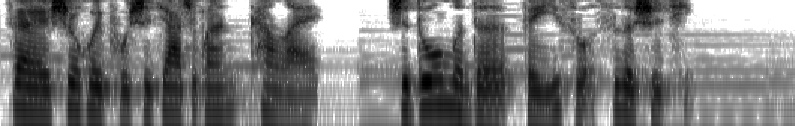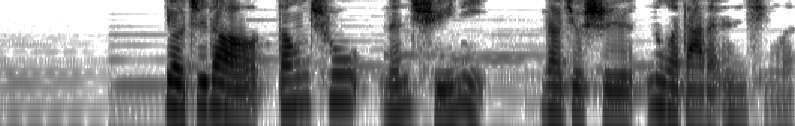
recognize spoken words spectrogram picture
在社会普世价值观看来，是多么的匪夷所思的事情。要知道，当初能娶你，那就是偌大的恩情了。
